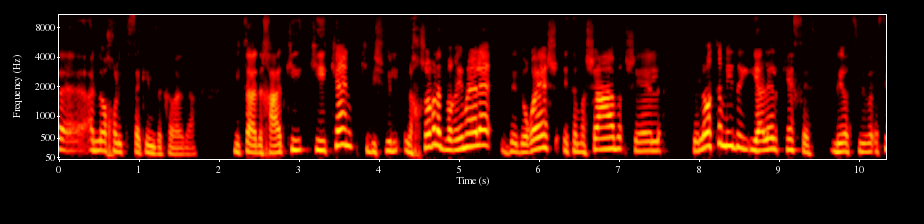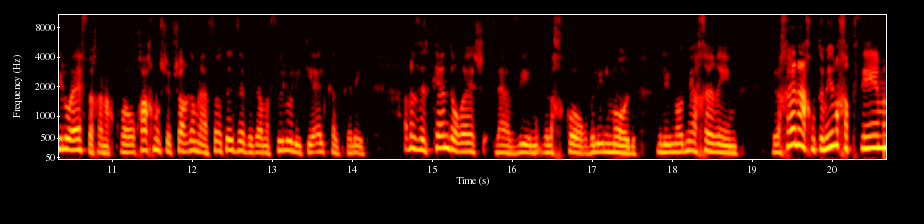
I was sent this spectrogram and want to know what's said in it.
אה, אני לא יכול להתעסק עם זה כרגע. מצד אחד, כי, כי כן, כי בשביל לחשוב על הדברים האלה, זה דורש את המשאב של, זה לא תמיד יעלה כסף להיות סביב, אפילו ההפך, אנחנו כבר הוכחנו שאפשר גם לעשות את זה וגם אפילו להתייעל כלכלית. אבל זה כן דורש להבין ולחקור וללמוד, וללמוד מאחרים. ולכן אנחנו תמיד מחפשים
